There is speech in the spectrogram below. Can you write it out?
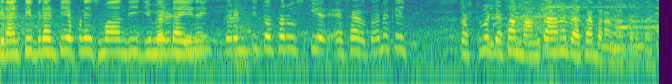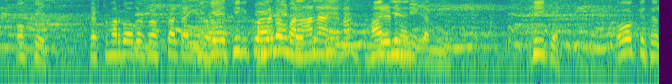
ਗਾਰੰਟੀ ਵਾਰੰਟੀ ਆਪਣੇ ਸਮਾਨ ਦੀ ਜਿਵੇਂ ਟਾਈਨ ਹੈ गारंटी तो सर उसकी ऐसा होता है ना कि कस्टमर जैसा मांगता है हमें वैसा बनाना पड़ता है ਓਕੇ कस्टमर को अगर सस्ता चाहिए तो जैसी हमें requirement तो है, बनाना है तुसी- ना हाँ जी, ट्रेडिंग हाँ नहीं जी। करनी ਠੀਕ ਹੈ ਓਕੇ ਸਰ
